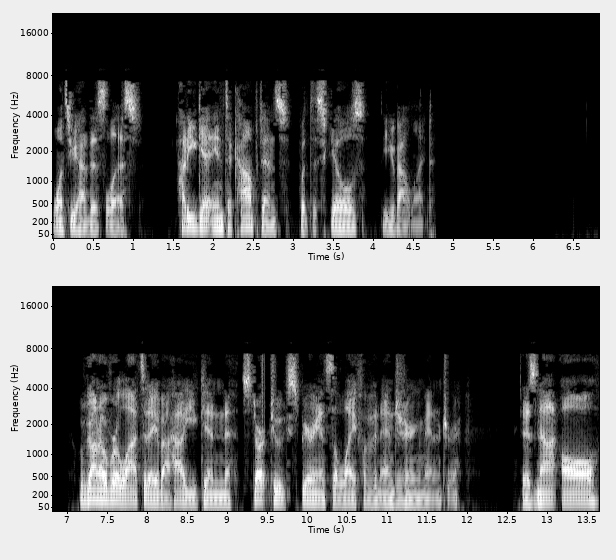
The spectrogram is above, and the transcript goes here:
once you have this list. How do you get into competence with the skills that you've outlined? We've gone over a lot today about how you can start to experience the life of an engineering manager. It is not all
